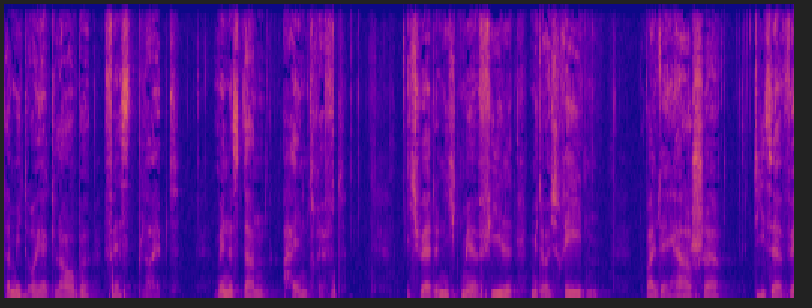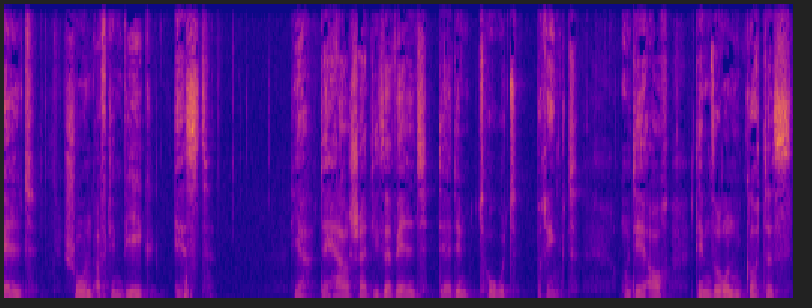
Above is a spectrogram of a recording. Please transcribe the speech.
damit euer Glaube fest bleibt, wenn es dann eintrifft. Ich werde nicht mehr viel mit euch reden, weil der Herrscher dieser Welt schon auf dem Weg ist. Ja, der Herrscher dieser Welt, der den Tod bringt und der auch dem Sohn Gottes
